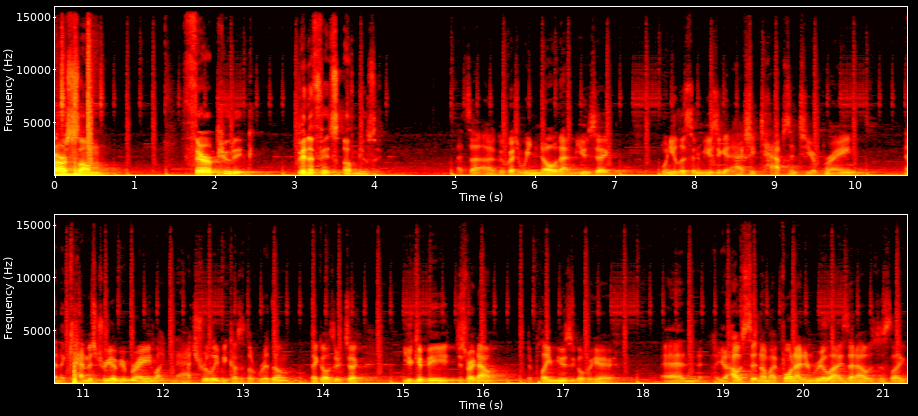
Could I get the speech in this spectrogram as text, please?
are some therapeutic benefits of music? That's a, a good question. We know that music, when you listen to music, it actually taps into your brain and the chemistry of your brain, like naturally, because of the rhythm that goes there. It's like, you could be just right now. They're playing music over here, and you know, I was sitting on my phone. I didn't realize that I was just like,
